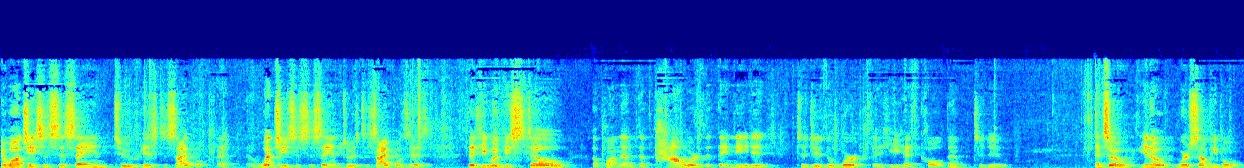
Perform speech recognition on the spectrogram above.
And while Jesus is saying to his disciple, uh, what Jesus is saying to his disciples is that he would bestow upon them the power that they needed to do the work that he had called them to do. And so, you know, where some people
